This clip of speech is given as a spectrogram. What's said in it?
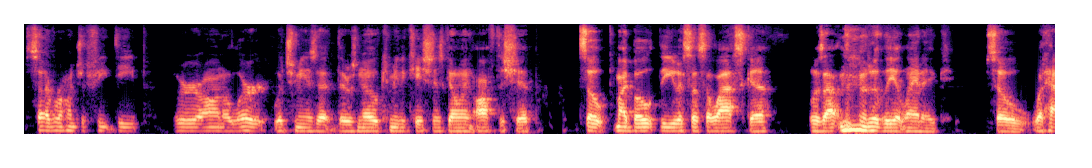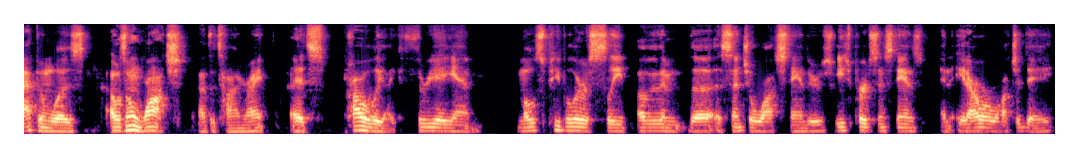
several hundred feet deep. We were on alert, which means that there's no communications going off the ship. So my boat, the USS Alaska, was out in the middle of the Atlantic. So what happened was I was on watch at the time, right? It's probably like 3 a.m. Most people are asleep other than the essential watch standers. Each person stands an eight hour watch a day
